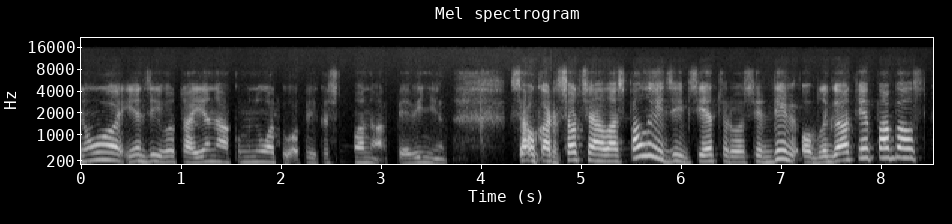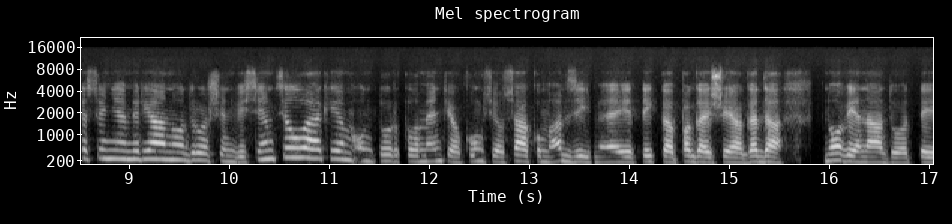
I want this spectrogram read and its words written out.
no iedzīvotāju ienākumu nodokļa, kas nonāk pie viņiem. Uh, Savukārt sociālās palīdzības ietvaros ir divi obligātie pabalsti, kas viņiem ir jānodrošina visiem cilvēkiem. Tur Klimants jau kungs jau sākumā atzīmēja, tika pagājušajā gadā novienādoti.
